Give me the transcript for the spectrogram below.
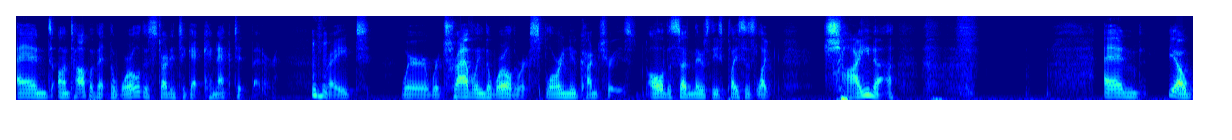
and on top of it, the world is starting to get connected better, Mhm. right? Where we're traveling the world, we're exploring new countries. All of a sudden, there's these places like China, and you know,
